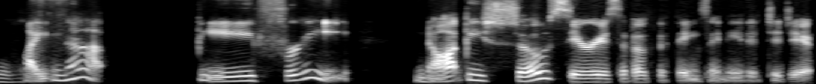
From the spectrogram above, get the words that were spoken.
lighten up, be free, not be so serious about the things I needed to do.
